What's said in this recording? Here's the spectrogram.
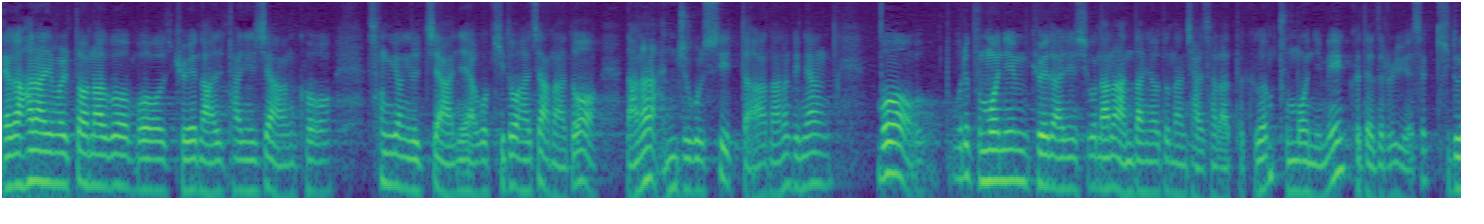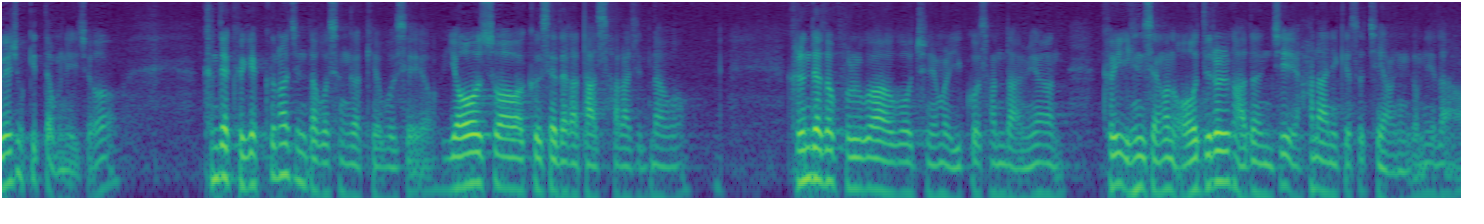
내가 하나님을 떠나고 뭐 교회 다니지 않고 성경 읽지 아니하고 기도하지 않아도 나는 안 죽을 수 있다. 나는 그냥 뭐 우리 부모님 교회 다니시고 나는 안 다녀도 난 잘 살았다. 그건 부모님이 그대들을 위해서 기도해 줬기 때문이죠. 근데 그게 끊어진다고 생각해 보세요. 여호수아와 그 세대가 다 사라진다고. 그런데도 불구하고 주님을 잊고 산다면 그 인생은 어디를 가든지 하나님께서 재앙인 겁니다.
